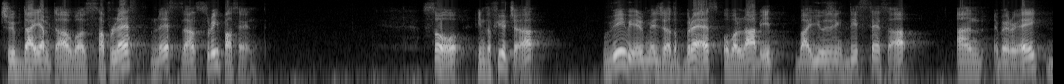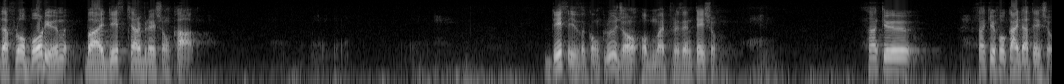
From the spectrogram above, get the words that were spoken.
tube diameter was suppressed less than 3%. So in the future, we will measure the breadth of a rabbit by using this sensor and evaluate the flow volume by this calibration curve. This is the conclusion of my presentation. Thank you. Thank you for kind attention.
